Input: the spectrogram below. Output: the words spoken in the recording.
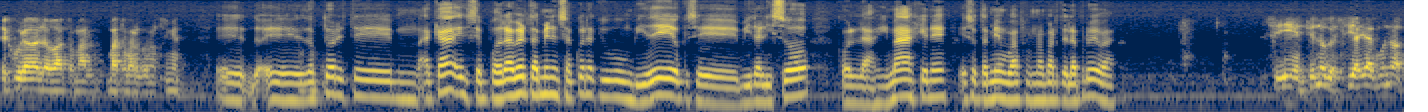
el jurado lo va a tomar, va a tomar conocimiento. Eh, eh, doctor, este, acá eh, se podrá ver también, ¿se acuerda que hubo un video que se viralizó con las imágenes? ¿Eso también va a formar parte de la prueba? Sí, entiendo que sí, hay algunos...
